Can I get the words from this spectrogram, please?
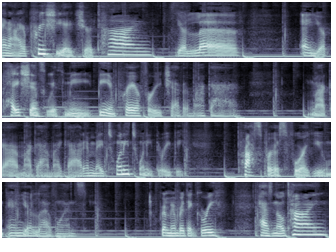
and I appreciate your time, your love, and your patience with me. Be in prayer for each other, my God. My God, my God, my God. And may 2023 be prosperous for you and your loved ones. Remember that grief has no time.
